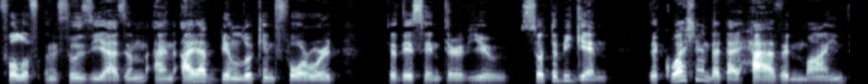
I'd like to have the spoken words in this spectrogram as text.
full of enthusiasm, and I have been looking forward to this interview. So, to begin, the question that I have in mind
